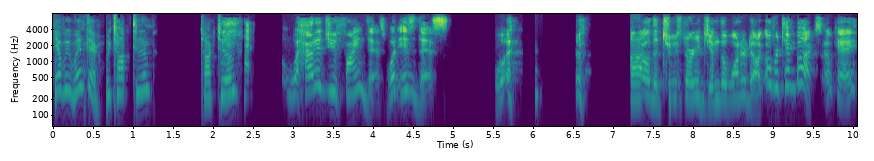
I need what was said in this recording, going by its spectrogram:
Yeah, we went there. We talked to him. Talked to him. How did you find this? What is this? What? Uh, oh, the true story, Jim the Wonder Dog, over ten bucks. Okay.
